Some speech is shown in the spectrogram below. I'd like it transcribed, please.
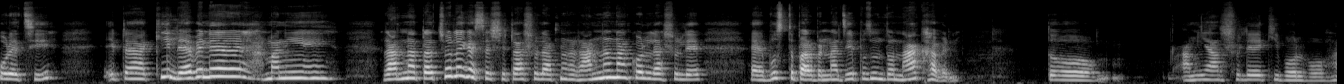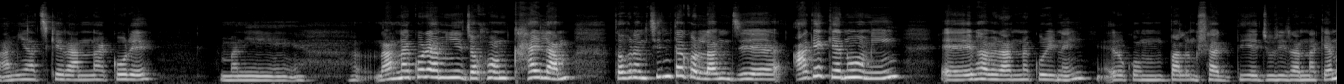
করেছি। এটা কি লেভেলের মানে রান্নাটা চলে গেছে সেটা আসলে আপনারা রান্না না করলে আসলে বুঝতে পারবেন না, যে পর্যন্ত না খাবেন। তো, আমি আসলে কি বলব, আমি আজকে রান্না করে মানে রান্না করে আমি যখন খাইলাম, তখন আমি চিন্তা করলাম যে আগে কেন আমি এভাবে রান্না করি নাই? এরকম পালং শাক দিয়ে জুড়ি রান্না কেন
